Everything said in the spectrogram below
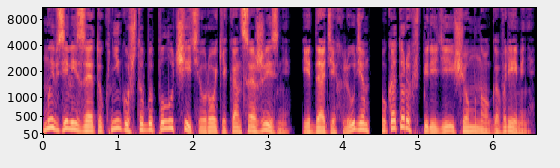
Мы взялись за эту книгу, чтобы получить уроки конца жизни и дать их людям, у которых впереди еще много времени.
